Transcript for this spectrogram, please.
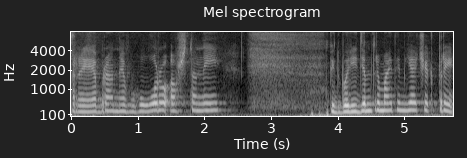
Ребра не вгору, а в штани. Підборіддям тримайте м'ячик. Три.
